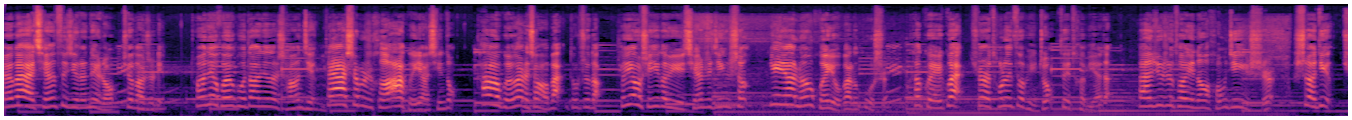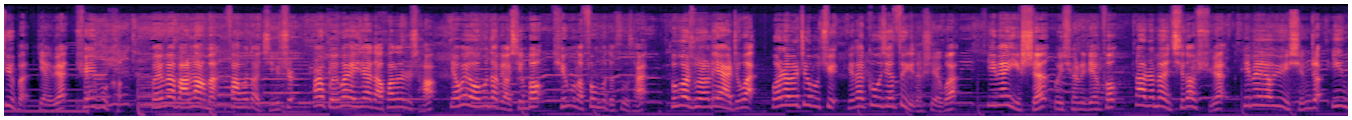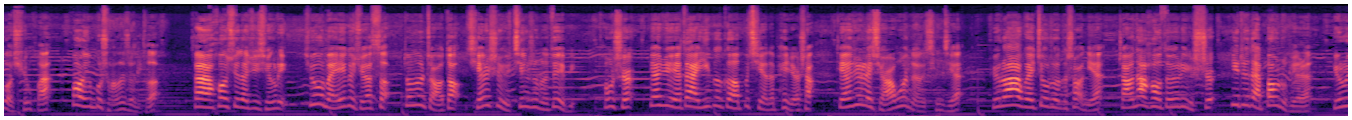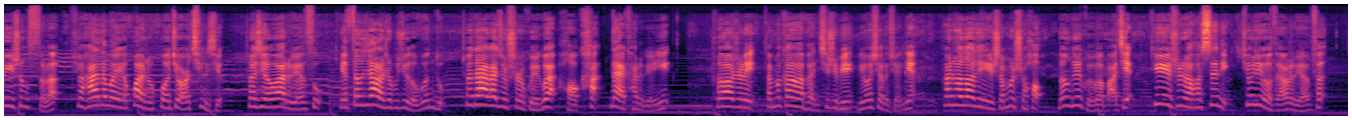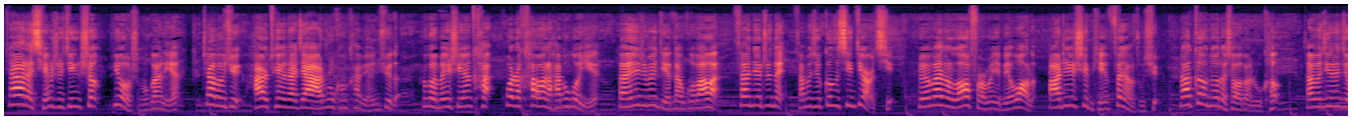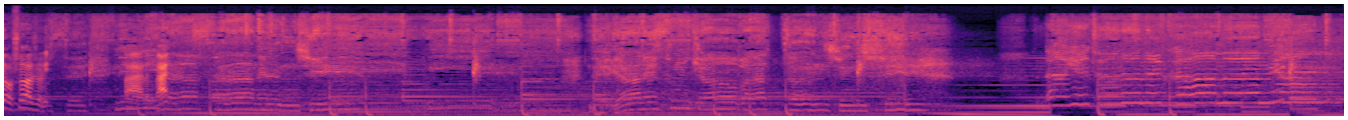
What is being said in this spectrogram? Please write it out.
鬼怪前四集的内容就到这里。重新回顾当年的场景，大家是不是和阿鬼一样心动？看过鬼怪的小伙伴都知道，这又是一个与前世今生、姻缘轮回有关的故事。可鬼怪却是同类作品中最特别的。本剧之所以能红极一时，设定、剧本、演员缺一不可。鬼怪把浪漫发挥到极致，而鬼怪一家的欢乐日常也为我们的表情包提供了丰富的素材。不过除了恋爱之外，我认为这部剧也在构建自己的世界观。一边以神为权力巅峰，让人们祈祷许愿，一边又运行着因果循环、报应不爽的准则。在后续的剧情里，几乎每一个角色都能找到前世与今生的对比，同时编剧也在一个个不起眼的配角上点缀了小而温暖的情节。比如阿鬼救助的少年，长大后作为律师，一直在帮助别人；比如医生死了，却还在为患者获救而庆幸。这些额外的元素也增加了这部剧的温度，这大概就是鬼怪好看耐看的原因。说到这里，咱们看看本期视频留下的悬念：安卓到底什么时候能给鬼怪八戒？地狱使者和森里究竟有怎样的缘分？大家的前世今生又有什么关联？这部剧还是推荐大家入坑看原剧的。如果没时间看，或者看完了还不过瘾，本期视频点赞过八万，三天之内咱们就更新第二期。鬼怪的老粉们也别忘了把这些视频分享出去，让更多的小伙伴入坑。咱们今天就说到这里，拜了个拜。 나의 두 눈을 감으면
